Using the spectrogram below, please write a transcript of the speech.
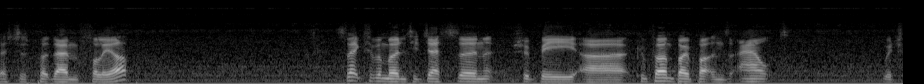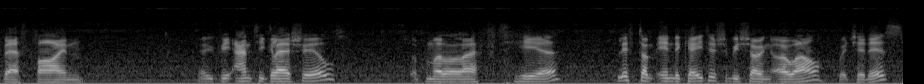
Let's just put them fully up. Selective emergency jettison should be uh, both buttons out which they're fine. The anti-glare shield, up on the left here. Lift up indicator should be showing OL, which it is.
